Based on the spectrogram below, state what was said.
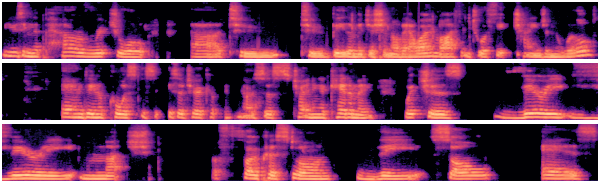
using the power of ritual uh, to to be the magician of our own life and to affect change in the world. And then, of course, Esoteric Hypnosis Training Academy, which is very, very much focused on the soul as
